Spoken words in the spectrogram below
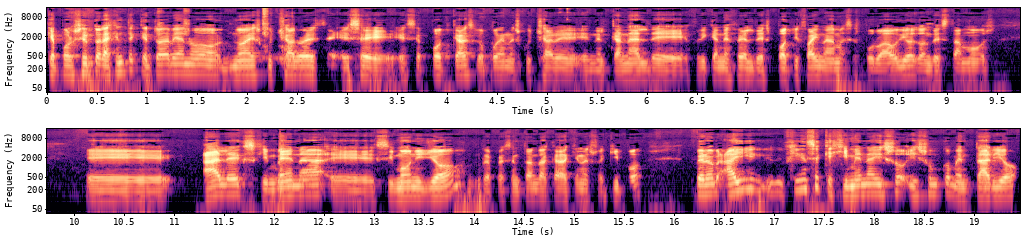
que por cierto, la gente que todavía no, ha escuchado ese, ese, podcast lo pueden escuchar en el canal de Freak NFL de Spotify, nada más es puro audio, donde estamos eh, Alex, Jimena, eh, Simón y yo, representando a cada quien a su equipo. Pero ahí, fíjense que Jimena hizo, hizo un comentario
